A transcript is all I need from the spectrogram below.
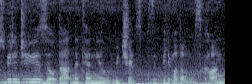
31. yüzyılda Nathaniel Richards bizim bilim adamımız Kang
